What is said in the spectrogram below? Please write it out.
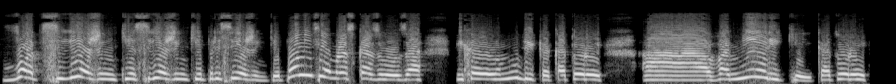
вот свеженькие, свеженькие, присвеженькие. Помните, я вам рассказывала за Михаила Мудрика, который а, в Америке, который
